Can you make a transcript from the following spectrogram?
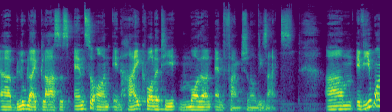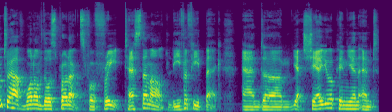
uh, blue light glasses, and so on in high quality, modern and functional designs. Um, if you want to have one of those products for free, test them out, leave a feedback, and um, yeah, share your opinion and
